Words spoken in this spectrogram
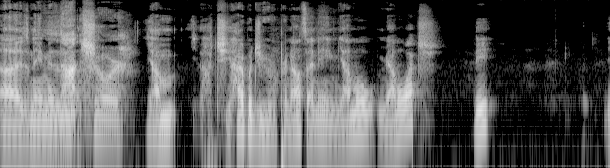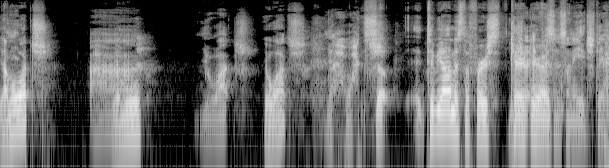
Uh, his name is Not sure. Yam. Oh, gee, how would you pronounce that name? Yamo Yamawatch? D. Yamawatch? Ah, Yamu you watch. Yawatch? Yeah, watch. So, to be honest, the first your character I on the H there.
